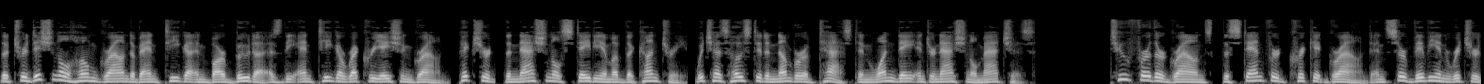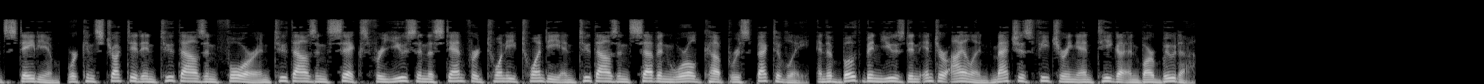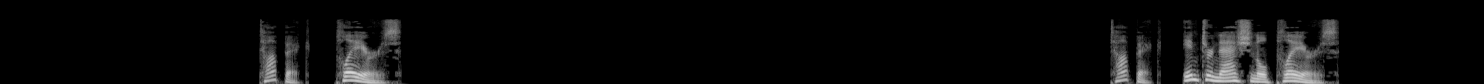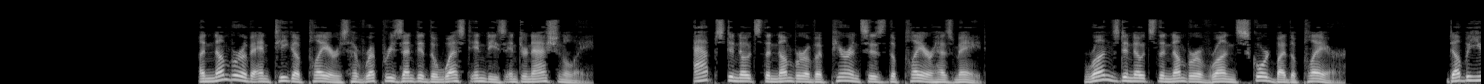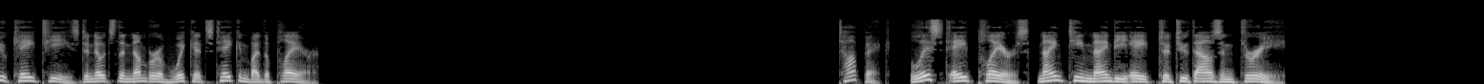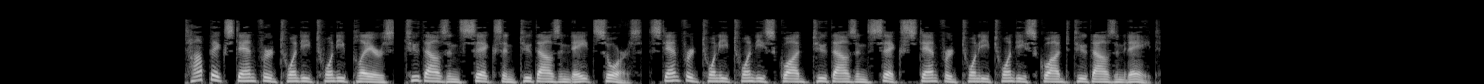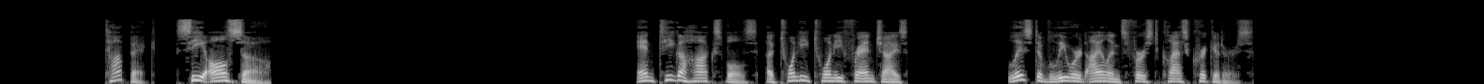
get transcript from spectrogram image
The traditional home ground of Antigua and Barbuda is the Antigua Recreation Ground pictured, the national stadium of the country, which has hosted a number of Test and one-day international matches. Two further grounds, the Stanford Cricket Ground and Sir Vivian Richards Stadium, were constructed in 2004 and 2006 for use in the Stanford Twenty20 and 2007 World Cup respectively, and have both been used in inter-island matches featuring Antigua and Barbuda. Topic: Players. Topic: International players. A number of Antigua players have represented the West Indies internationally. APS denotes the number of appearances the player has made. Runs denotes the number of runs scored by the player. WKTs denotes the number of wickets taken by the player. Topic: List A players 1998 to 2003 Topic. Stanford Twenty20 players 2006 and 2008 source Stanford Twenty20 squad 2006 Stanford Twenty20 squad 2008 Topic. See also. Antigua Hawksbulls a Twenty20 franchise. List of Leeward Islands first-class cricketers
